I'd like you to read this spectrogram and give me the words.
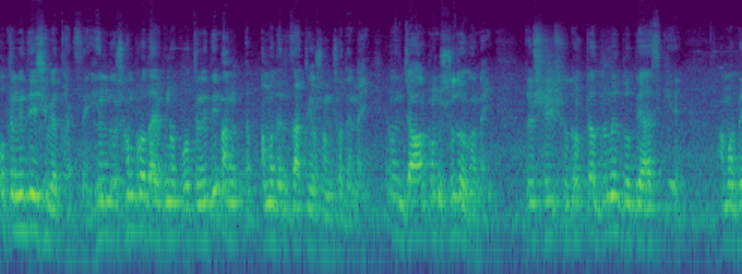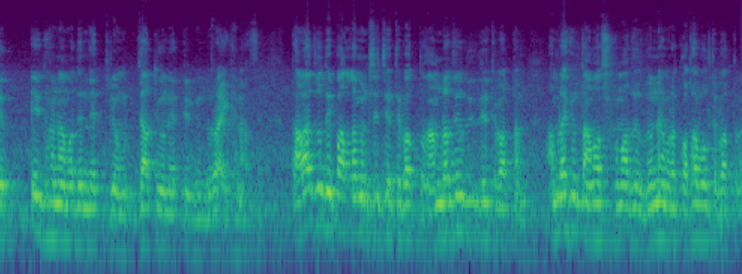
প্রতিনিধি হিসেবে থাকছে। হিন্দু সম্প্রদায়ের কোনো প্রতিনিধি আমাদের জাতীয় সংসদে নেই এবং যাওয়ার কোনো সুযোগও নেই। তো সেই সুযোগটার জন্য যদি আজকে আমাদের এই ধরনের আমাদের নেত্রী জাতীয় নেতৃবৃন্দরা এখানে আছে। তারা যদি পার্লামেন্টে যেতে পারতো, আমরা যদি যেতে পারতাম, আমরা কিন্তু আমার সমাজের জন্য আমরা কথা বলতে পারতাম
